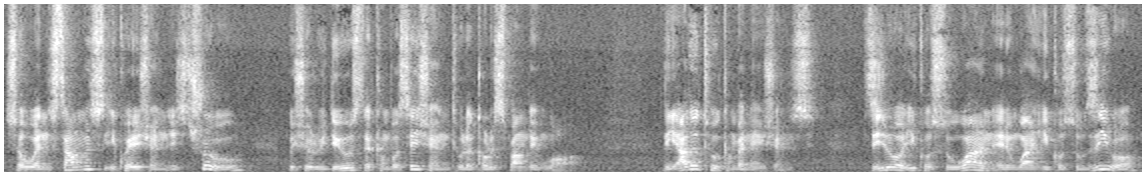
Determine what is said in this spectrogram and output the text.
So when sum's equation is true, we should reduce the composition to the corresponding wall. The other two combinations, 0 equals to 1 and 1 equals to 0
